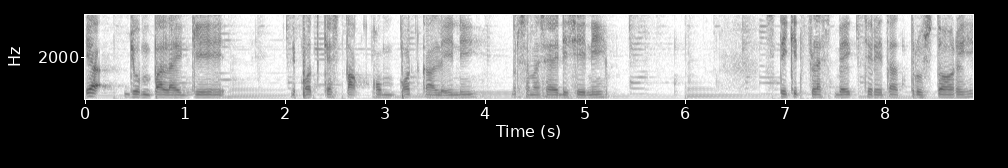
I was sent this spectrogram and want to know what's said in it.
Ya, jumpa lagi di podcast Tak Kompot kali ini bersama saya di sini. Sedikit flashback cerita true story.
